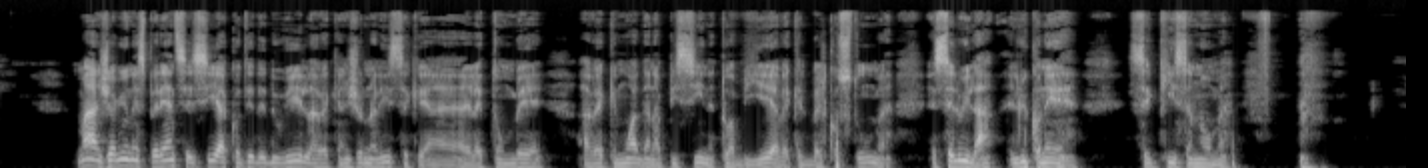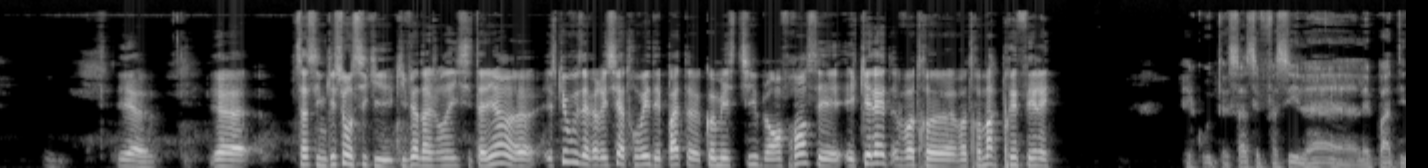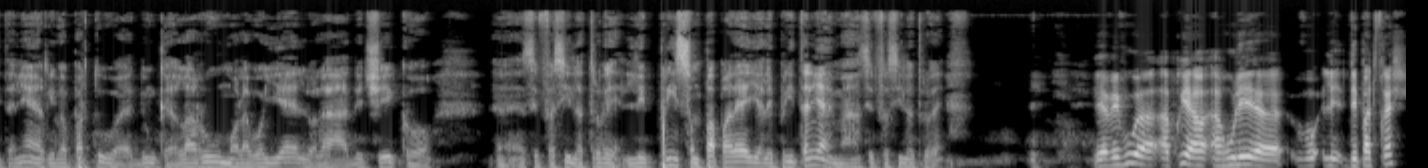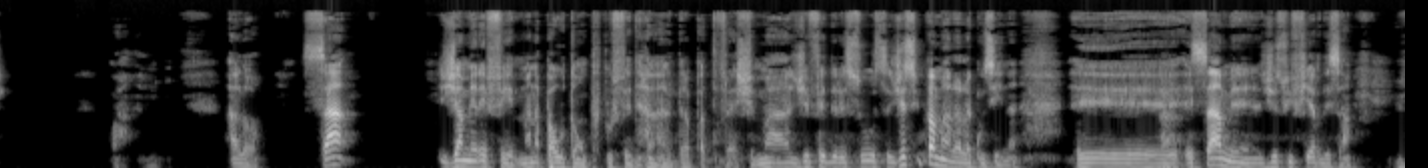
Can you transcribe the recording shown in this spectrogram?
J'avais une expérience ici à côté de Deauville avec un journaliste qui euh, elle est tombée avec moi dans la piscine, tout habillé avec le bel costume. Et c'est lui là, lui connaît c'est qui ce nom. Et euh, euh, ça, c'est une question aussi qui, qui vient d'un journaliste italien. Euh, Est-ce que vous avez réussi à trouver des pâtes comestibles en France et, et quelle est votre votre marque préférée? Écoute, ça c'est facile, hein? les pâtes italiennes arrivent partout, hein? donc la Rumo, la Voiello, la De Cecco, euh, c'est facile à trouver. Les prix sont pas pareils à les prix italiens, mais c'est facile à trouver. Et avez-vous euh, appris à, à rouler euh, vos, les, des pâtes fraîches? Alors, ça, jamais fait, mais n'a pas temps pour faire de la, de la pâte fraîche. Mais j'ai fait des ressources, je suis pas mal à la cuisine. Et, et ça, mais je suis fier de ça.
